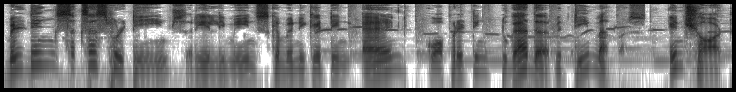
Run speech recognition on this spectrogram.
Building successful teams really means communicating and cooperating together with team members. In short,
